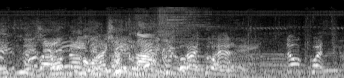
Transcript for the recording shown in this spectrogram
If you bow down, I my will you right to hell! No question!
